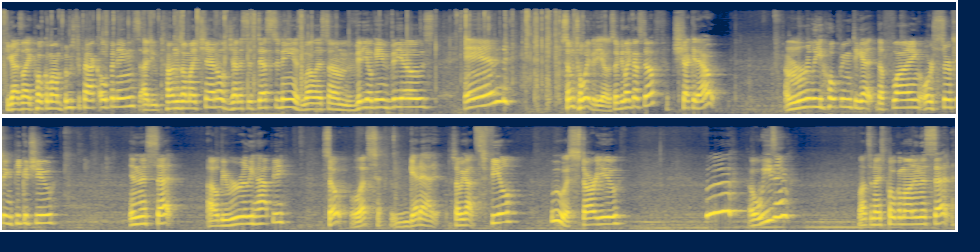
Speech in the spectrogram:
If you guys like Pokemon booster pack openings, I do tons on my channel, Genesis Destiny, as well as some video game videos, and toy videos. So if you like that stuff, check it out. I'm really hoping to get the flying or surfing Pikachu in this set. I'll be really happy. So, let's get at it. So we got Spheal. Ooh, a Staryu. Ooh, a Weezing. Lots of nice Pokemon in this set.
